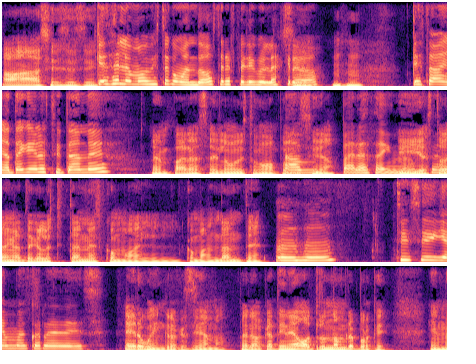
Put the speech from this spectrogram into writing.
Ah, sí, sí, sí. que ese lo hemos visto como en dos, tres películas, creo. Sí. Que estaba en Ataque de los Titanes. En Parasite lo hemos visto como policía. Ah, Parasite, ¿no? y estaba en Ataque a los Titanes como el comandante. Ujú. Sí, sí, ya me acordé de eso. Erwin creo que se llama. Pero acá tiene otro nombre porque en,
